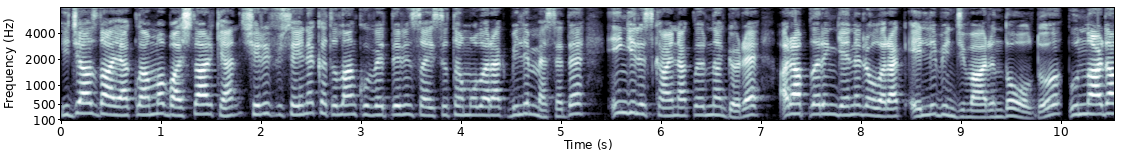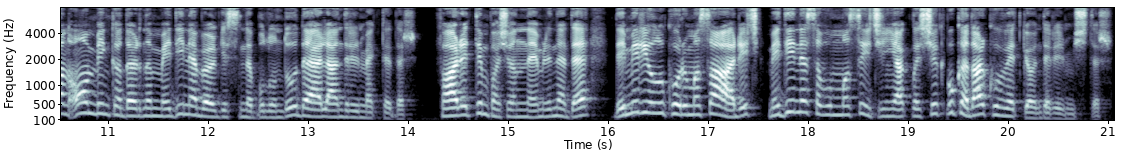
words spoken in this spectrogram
Hicaz'da ayaklanma başlarken Şerif Hüseyin'e katılan kuvvetlerin sayısı tam olarak bilinmese de İngiliz kaynaklarına göre Arapların genel olarak 50 bin civarında olduğu, bunlardan 10 bin kadarının Medine bölgesinde bulunduğu değerlendirilmektedir. Fahrettin Paşa'nın emrine de demiryolu koruması hariç Medine savunması için yaklaşık bu kadar kuvvet gönderilmiştir.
